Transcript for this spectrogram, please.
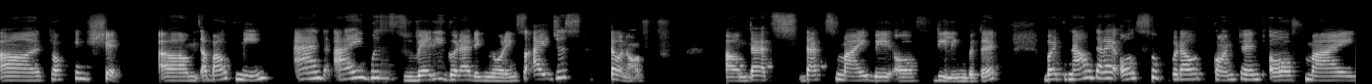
uh, talking shit um, about me and i was very good at ignoring. So i just turn off. Um, that's that's my way of dealing with it. But now that i also put out content of my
